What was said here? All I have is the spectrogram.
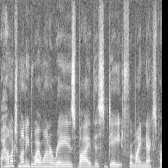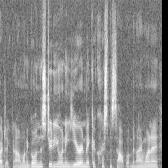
how much money do I want to raise by this date for my next project? And I want to go in the studio in a year and make a Christmas album and I want to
